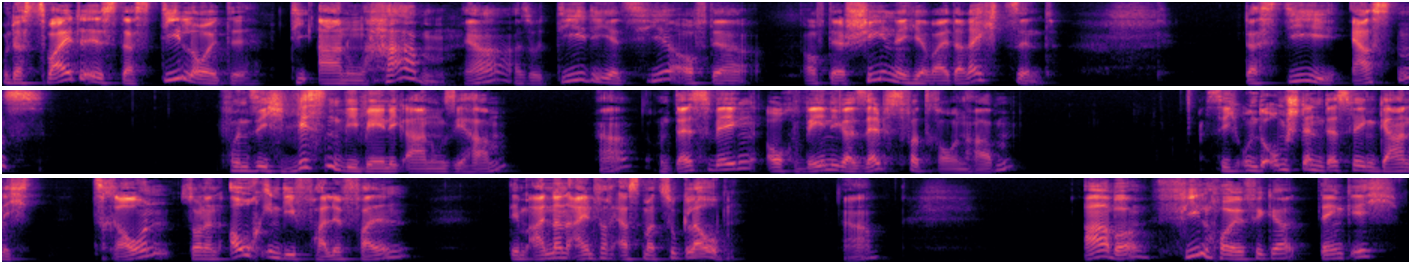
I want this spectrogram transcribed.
Und das zweite ist, dass die Leute, die Ahnung haben, ja, also die, die jetzt hier auf der, auf der Schiene hier weiter rechts sind, dass die erstens von sich wissen, wie wenig Ahnung sie haben, ja, und deswegen auch weniger Selbstvertrauen haben, sich unter Umständen deswegen gar nicht trauen, sondern auch in die Falle fallen, dem anderen einfach erstmal zu glauben. Ja. Aber viel häufiger, denke ich,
